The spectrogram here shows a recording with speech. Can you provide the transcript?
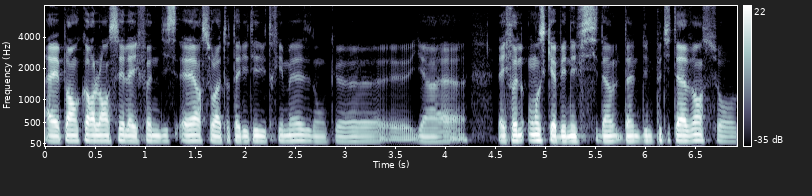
avait pas encore lancé l'iPhone 10R sur la totalité du trimestre, donc il y a l'iPhone 11 qui a bénéficié d'un- d'un- d'une petite avance sur,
